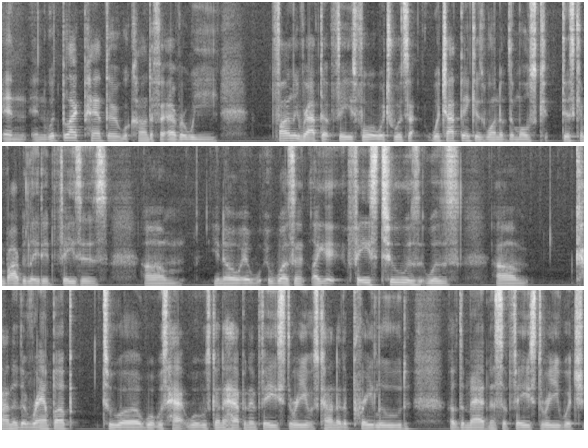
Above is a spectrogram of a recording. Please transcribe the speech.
And and with Black Panther, Wakanda Forever, we finally wrapped up Phase Four, which was which I think is one of the most discombobulated phases. Um, you know, it it wasn't like it, phase two was was um, kind of the ramp up to uh, what was ha- what was going to happen in phase three. It was kind of the prelude of the madness of phase three, which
